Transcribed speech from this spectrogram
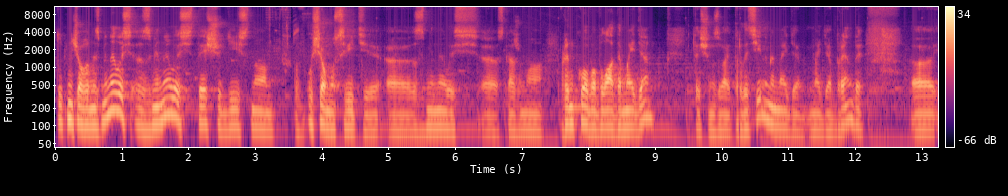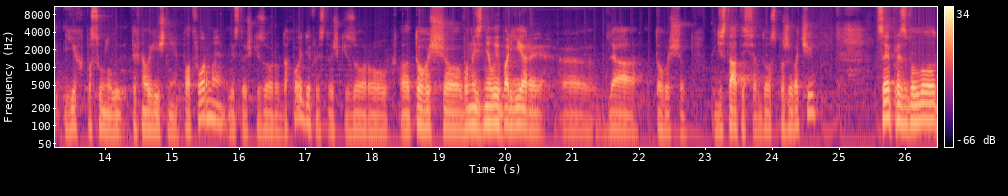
Тут нічого не змінилось. Змінилось те, що дійсно в усьому світі е, змінились, е, скажімо, ринкова влада медіа, те, що називають традиційними медіа, медіабренди. Е, Їх посунули технологічні платформи і з точки зору доходів, і з точки зору е, того, що вони зняли бар'єри е, для того, щоб дістатися до споживачів. Це призвело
